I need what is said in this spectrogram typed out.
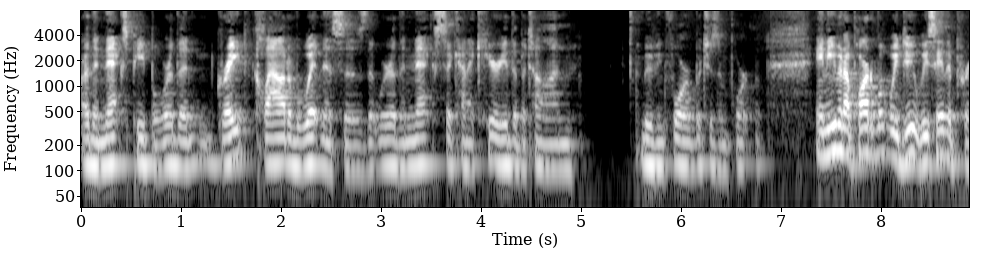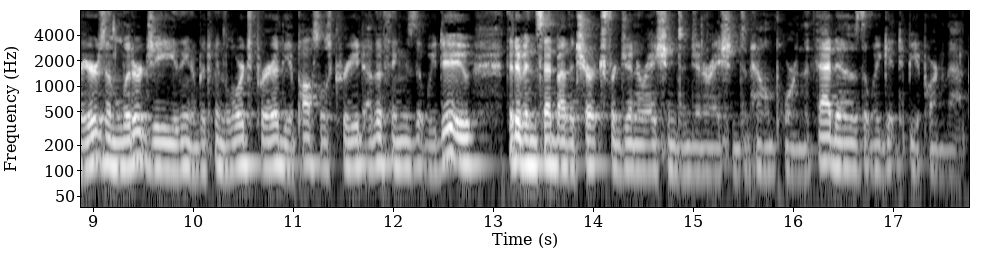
are the next people. We're the great cloud of witnesses. That we're the next to kind of carry the baton moving forward, which is important. And even a part of what we do, we say the prayers and liturgy, you know, between the Lord's Prayer, the Apostles' Creed, other things that we do that have been said by the church for generations and generations, and how important that that is that we get to be a part of that.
